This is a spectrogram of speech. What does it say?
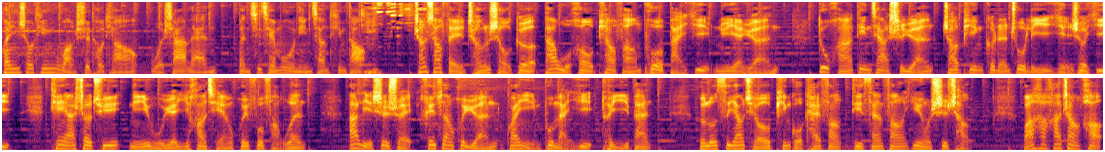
欢迎收听《往事头条》，我是阿南。本期节目您将听到：张小斐成首个八五后票房破百亿女演员；杜华定价十元招聘个人助理引热议；天涯社区拟五月一号前恢复访问；阿里试水黑钻会员观影不满意退一半；俄罗斯要求苹果开放第三方应用市场；娃哈哈账号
